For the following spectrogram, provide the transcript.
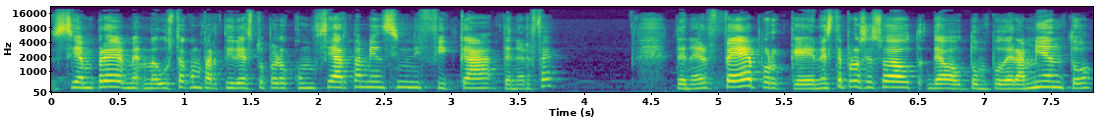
siempre me, gusta compartir esto, pero confiar también significa tener fe. Tener fe porque en este proceso de, de autoempoderamiento,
